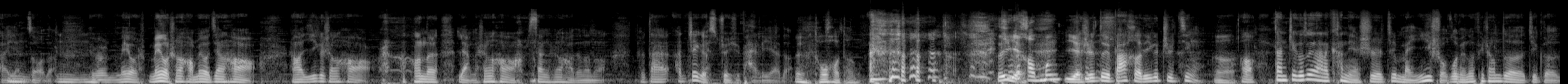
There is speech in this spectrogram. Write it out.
来演奏的。嗯，就是没有没有升号，没有降号，然后一个升号，然后呢两个升号，三个升号等等等，就大家按这个顺序排列的，哎呦头好疼，所以也好懵。也是对巴赫的一个致敬嗯啊。但这个最大的看点是，这每一首作品都非常的这个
